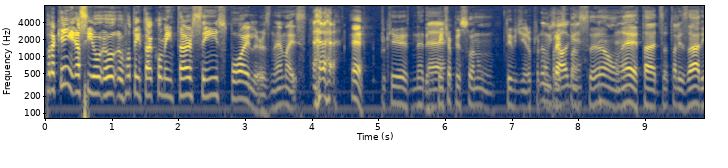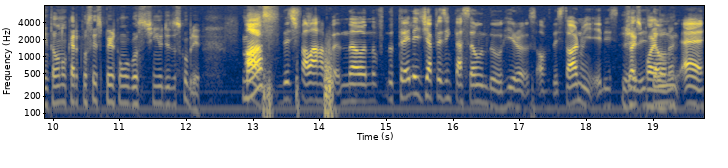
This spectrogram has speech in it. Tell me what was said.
para quem, assim, eu, eu, vou tentar comentar sem spoilers, né? Mas é, porque né, de é. repente a pessoa não teve dinheiro para comprar joga. expansão, é. né? Tá desatualizada, então eu não quero que vocês percam o gostinho de descobrir. Mas. Oh, deixa eu falar, Rafa. No, no, no, trailer de apresentação do Heroes of the Storm, eles. Já eles spoilam, dão, né? É,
